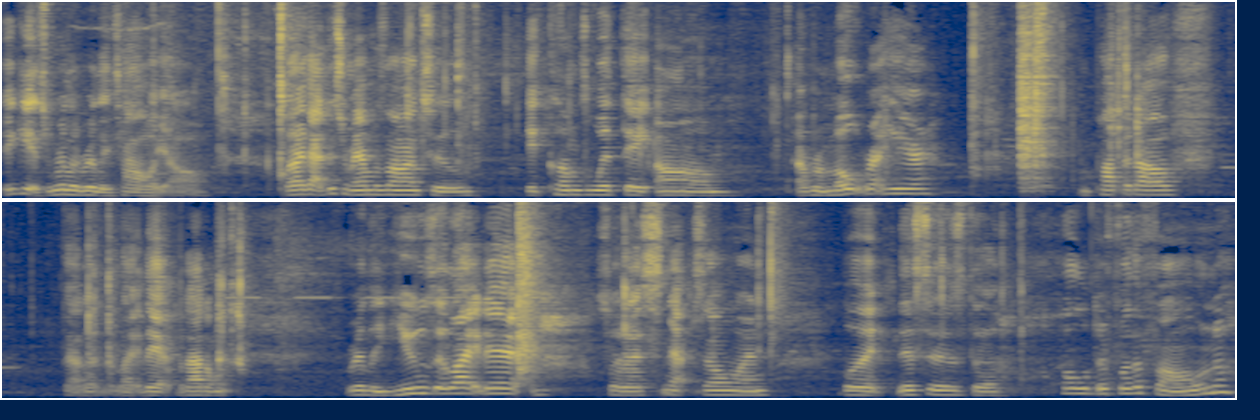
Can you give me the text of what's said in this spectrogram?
it gets really, really tall, y'all. But I got this from Amazon too. It comes with a, um, a remote right here. And pop it off. Got it like that, but I don't really use it like that. So that snaps on. But this is the holder for the phone.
